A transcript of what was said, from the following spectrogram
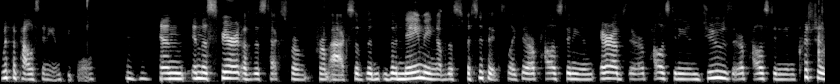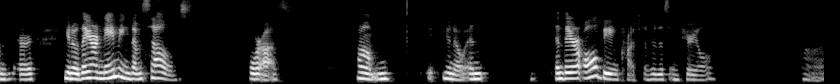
with the palestinian people. Mm-hmm. and in the spirit of this text from from acts of the the naming of the specifics like there are palestinian arabs there are palestinian jews there are palestinian christians there you know they are naming themselves for us. Um you know and and they are all being crushed under this imperial uh,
